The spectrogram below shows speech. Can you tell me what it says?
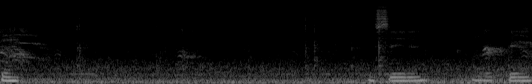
Okay. You see it right there.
